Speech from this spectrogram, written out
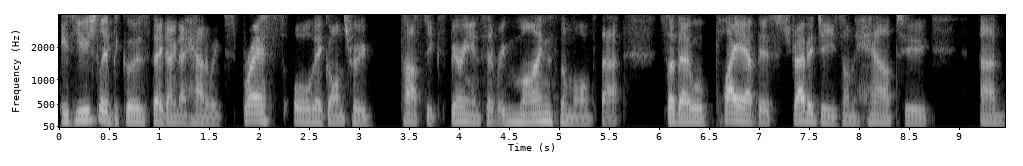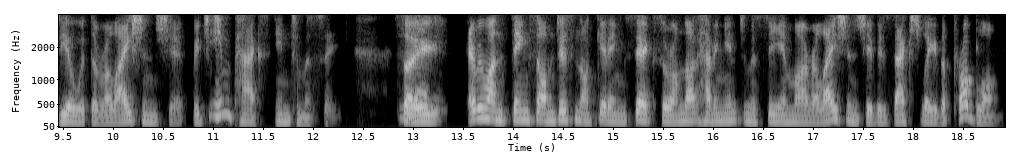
is usually because they don't know how to express or they've gone through past experience that reminds them of that. So they will play out their strategies on how to uh, deal with the relationship, which impacts intimacy. So yeah everyone thinks I'm just not getting sex or I'm not having intimacy in my relationship is actually the problem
